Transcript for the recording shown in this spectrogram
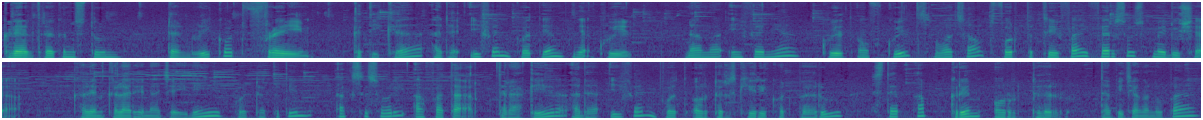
Glare Dragonstone, dan Record Frame. Ketiga, ada event buat yang punya guild. Nama eventnya Guild of Guilds Watch Out for Petrify versus Medusa. Kalian kelarin aja ini buat dapetin aksesori avatar. Terakhir ada event buat order ski record baru Step Up Grand Order. Tapi jangan lupa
